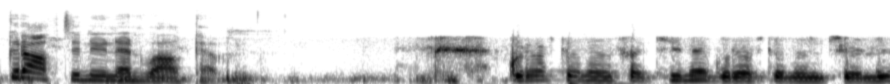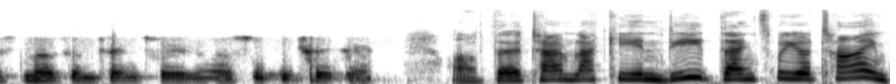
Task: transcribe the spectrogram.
Good afternoon and welcome. Good afternoon, Sakina. Good afternoon to your listeners, and thanks for having us on the program. Well, third time lucky indeed. Thanks for your time.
